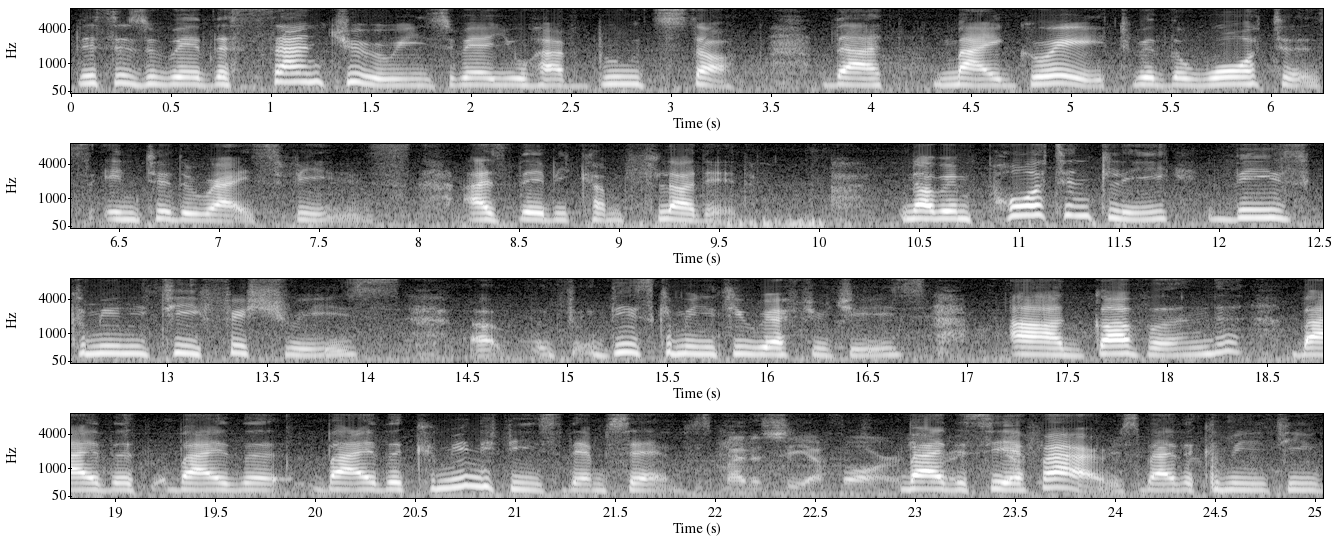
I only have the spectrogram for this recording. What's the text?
This is where the sanctuaries where you have brood stock that migrate with the waters into the rice fields as they become flooded. Now importantly, these community fisheries, uh, these community refugees are governed by the, by, the, by the communities themselves By the CFR. by the CFRs, by the community,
